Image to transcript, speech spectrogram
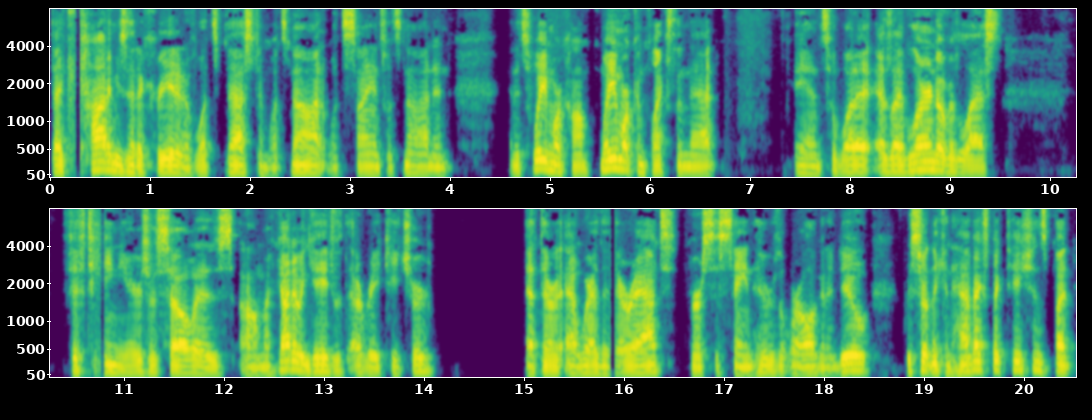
dichotomies that are created of what's best and what's not what's science what's not and and it's way more com- way more complex than that and so what I, as i've learned over the last 15 years or so is um, i've got to engage with every teacher at their at where they're at versus saying here's what we're all going to do we certainly can have expectations but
